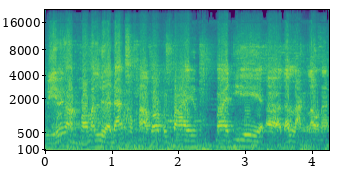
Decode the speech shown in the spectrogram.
หวีไปก่อนพอมันเหลือด้านขาวๆก็ไปป้ายป้ายที่ด้านหลังเรานะ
